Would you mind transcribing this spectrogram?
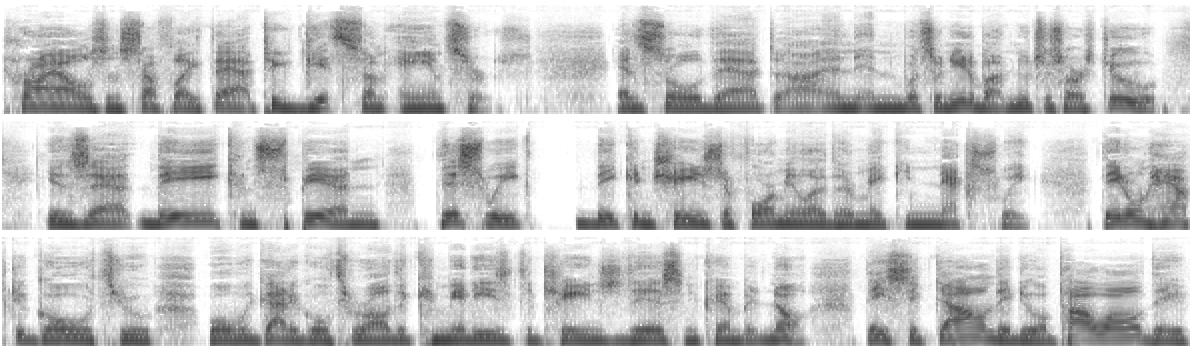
trials and stuff like that to get some answers. And so that, uh, and, and what's so neat about Nutrisource too is that they can spin this week. They can change the formula they're making next week. They don't have to go through, well, we got to go through all the committees to change this and but no, they sit down, they do a powwow, they,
